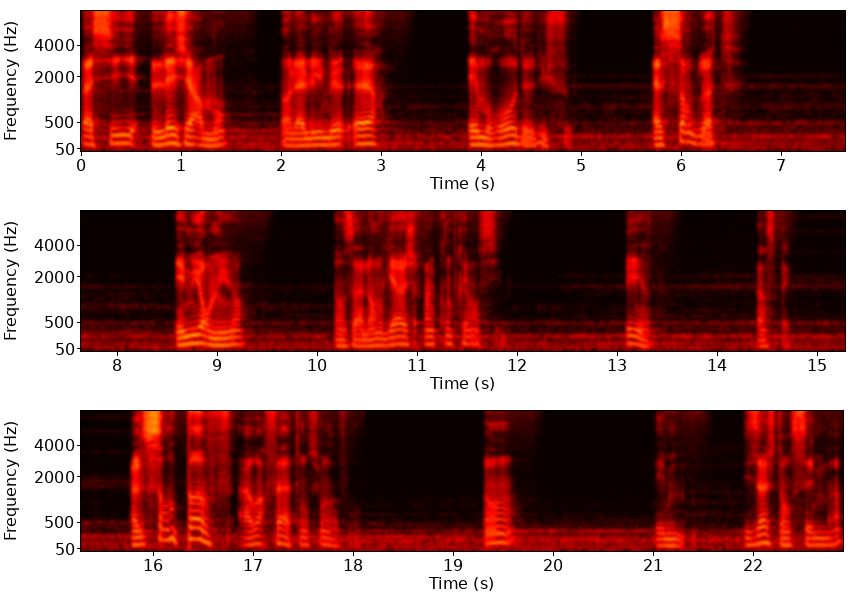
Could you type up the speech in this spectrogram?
vacille légèrement dans la lumière émeraude du feu. Elle sanglote et murmure dans un langage incompréhensible. Et inspecte. Elle semble pas avoir fait attention à vous. Dans les visages dans ses mains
